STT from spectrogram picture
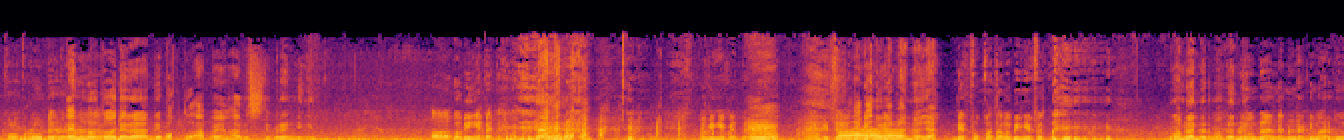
kalau perlu daerah tapi menurut tuh daerah Depok tuh apa yang harus di brandingin Eh, babi ngepet babi ngepet itu apa jadi rumah brand Belandanya Depok kota babi ngepet rumah Belanda rumah Belanda rumah Belanda bener di Margo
